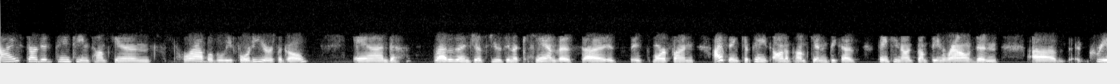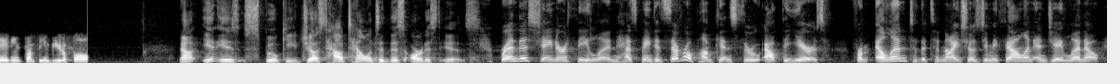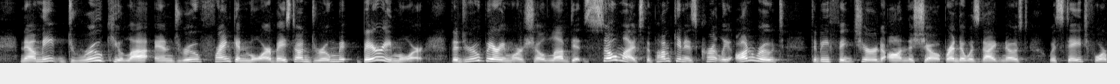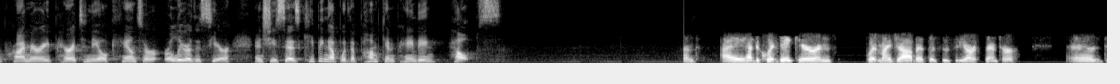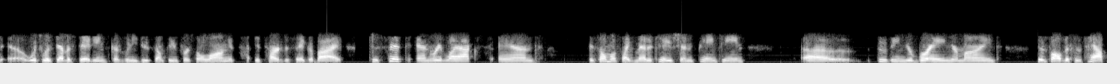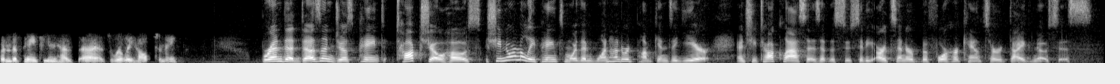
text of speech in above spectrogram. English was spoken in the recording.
I started painting pumpkins probably 40 years ago, and rather than just using a canvas, uh, it's it's more fun, I think, to paint on a pumpkin because painting on something round and uh, creating something beautiful. Now, it is spooky just how talented this artist is. Brenda Shaner Thielen has painted several pumpkins throughout the years, from Ellen to The Tonight Show's Jimmy Fallon and Jay Leno. Now meet Drew Kula and Drew Frankenmore, based on Drew Barrymore. The Drew Barrymore Show loved it so much, the pumpkin is currently en route to be featured on the show. Brenda was diagnosed with stage four primary peritoneal cancer earlier this year, and she says keeping up with the pumpkin painting helps. And I had to quit daycare and quit my job at the Sioux City Art Center, and uh, which was devastating because when you do something for so long, it's it's hard to say goodbye. To sit and relax, and it's almost like meditation, painting, uh, soothing your brain, your mind. Since all this has happened, the painting has uh, has really helped to me. Brenda doesn't just paint talk show hosts. She normally paints more than 100 pumpkins a year, and she taught classes at the Sioux City Art Center before her cancer diagnosis.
